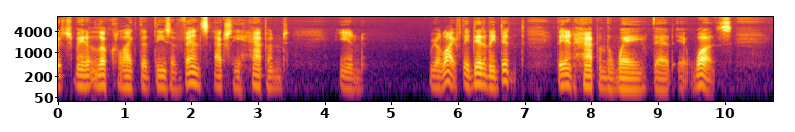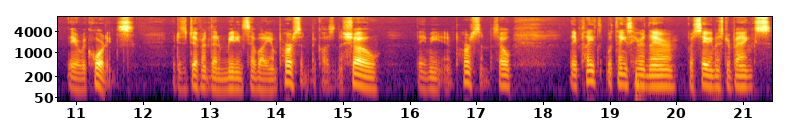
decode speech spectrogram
which made it look like that these events actually happened in real life. They did and they didn't. They didn't happen the way that it was. They are recordings, which is different than meeting somebody in person because in the show they meet in person. So they play with things here and there for saving Mr. Banks.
